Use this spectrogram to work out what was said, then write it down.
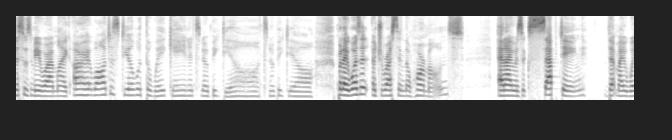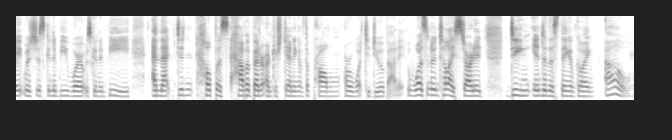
this was me where I'm like, all right, well, I'll just deal with the weight gain. It's no big deal. It's no big deal. But I wasn't addressing the hormones and I was accepting that my weight was just going to be where it was going to be and that didn't help us have a better understanding of the problem or what to do about it it wasn't until i started digging into this thing of going oh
